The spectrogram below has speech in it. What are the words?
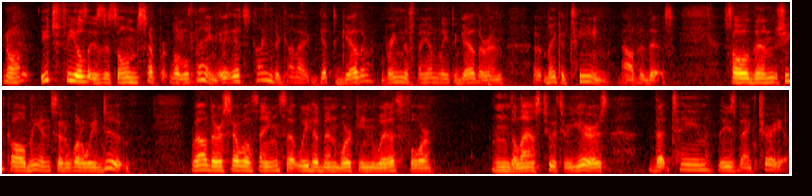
you know, each field is its own separate little thing. It's time to kind of get together, bring the family together, and uh, make a team out of this. So then she called me and said, What do we do? Well, there are several things that we have been working with for mm, the last two or three years that tame these bacteria.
